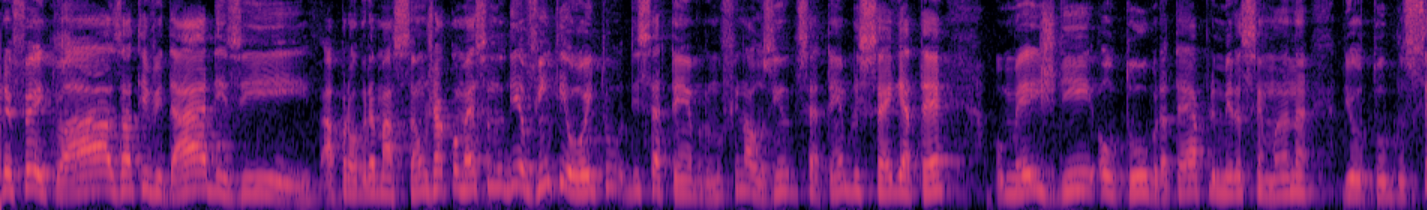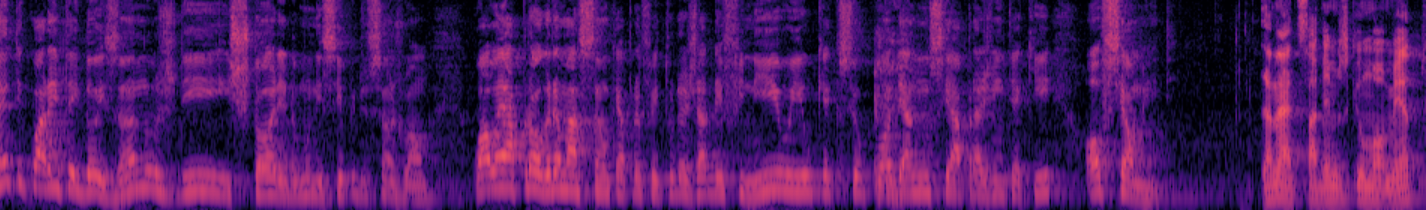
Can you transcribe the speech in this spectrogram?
Prefeito, as atividades e a programação já começam no dia 28 de setembro, no finalzinho de setembro, e segue até o mês de outubro, até a primeira semana de outubro. 142 anos de história do município de São João. Qual é a programação que a Prefeitura já definiu e o que, é que o senhor pode anunciar para a gente aqui oficialmente? Zanetti, sabemos que o momento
